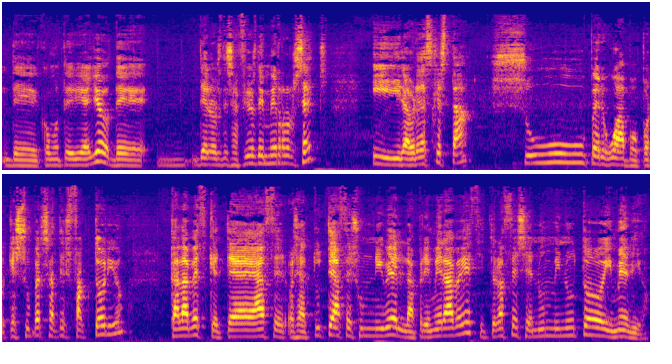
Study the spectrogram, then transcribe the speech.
de ¿Cómo te diría yo? De, de los desafíos de Mirror's Edge. Y la verdad es que está súper guapo. Porque es súper satisfactorio. Cada vez que te haces. O sea, tú te haces un nivel la primera vez y te lo haces en un minuto y medio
